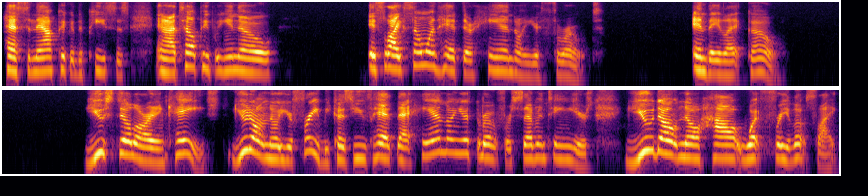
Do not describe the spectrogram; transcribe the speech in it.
has to now pick up the pieces. And I tell people, you know, it's like someone had their hand on your throat and they let go you still are encaged. You don't know you're free because you've had that hand on your throat for 17 years. You don't know how what free looks like.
